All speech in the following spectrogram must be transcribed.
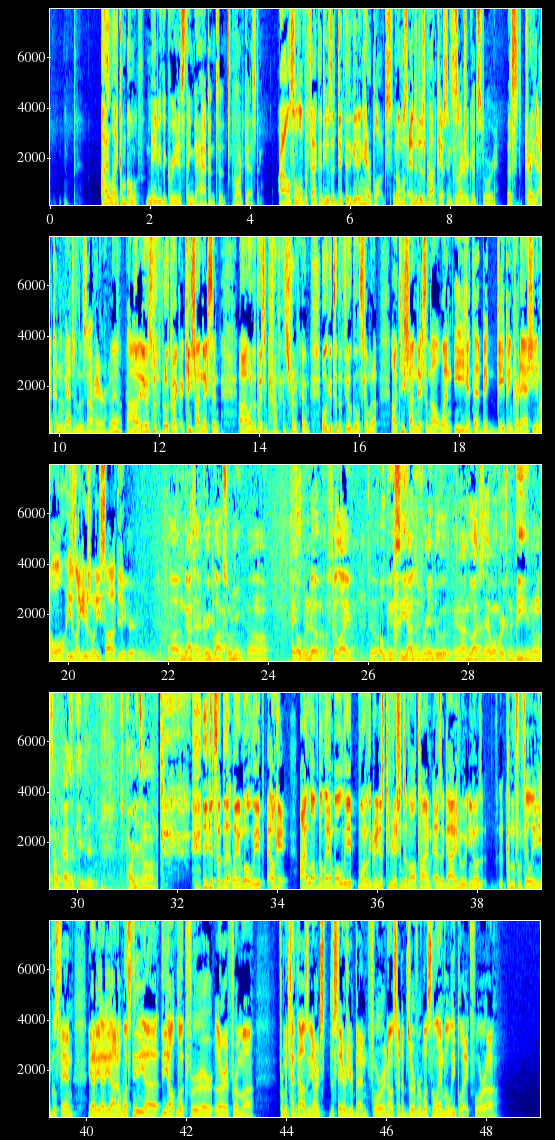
I like them both. maybe the greatest thing to happen to broadcasting. I also love the fact that he was addicted to getting hair plugs. It almost ended his broadcasting career. Such a good story. That's crazy. I couldn't imagine losing So, your hair. Yeah. uh, um, anyways, real quick, Keisean Nixon. Uh, I wanted to play some comments from him. We'll get to the field goals coming up. Uh, Keisean Nixon, though, when he hit that big gaping Kardashian hole, he's like, "Here's what he saw, dude." Uh, them guys had great blocks for me. Uh, they opened it up. I felt like the open sea. I just ran through it, and I knew I just had one person to beat. And then once I passed the kicker, it's party time. he gets up to that Lambeau leap. Okay, I love the Lambeau leap, one of the greatest traditions of all time. As a guy who you know, coming from Philly, an Eagles fan, yada yada yada. What's the uh, the outlook for or, or from uh, from a ten thousand yards to stare here, Ben, for an outside observer? What's the Lambeau leap like for uh,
